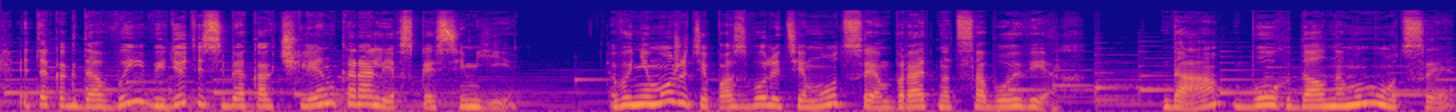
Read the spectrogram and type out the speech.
– это когда вы ведете себя как член королевской семьи. Вы не можете позволить эмоциям брать над собой верх. Да, Бог дал нам эмоции.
